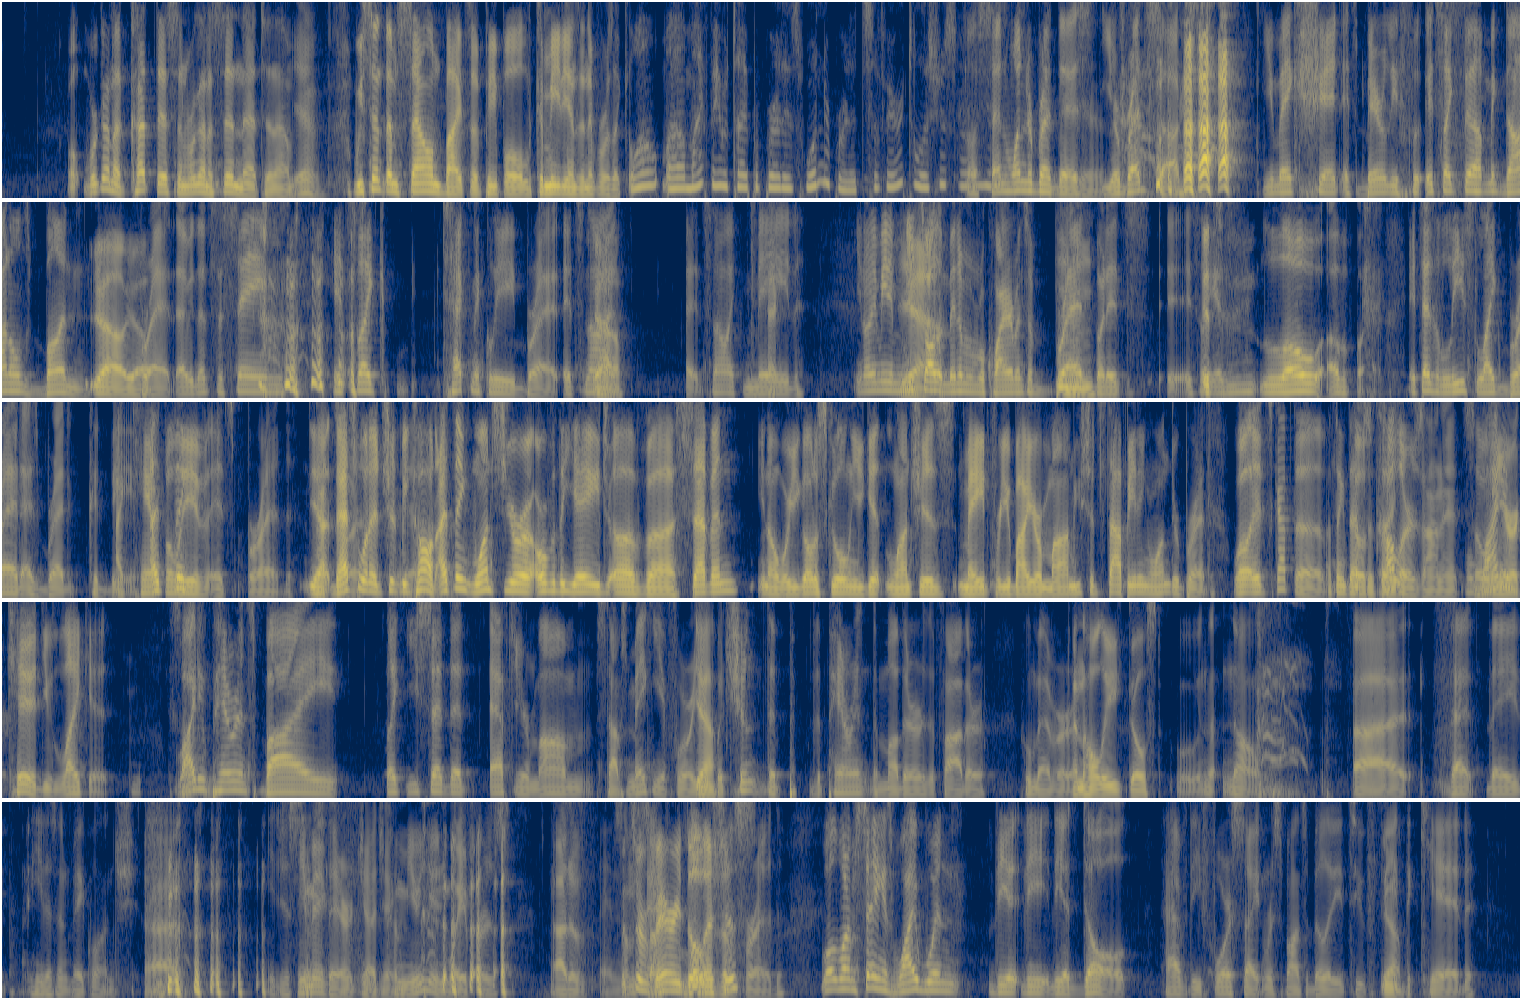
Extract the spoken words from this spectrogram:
Well, we're gonna cut this and we're gonna send that to them. Yeah. We sent them sound bites of people, comedians, and everyone was like, "Well, uh, my favorite type of bread is Wonder Bread. It's a very delicious." No, you send Wonder Bread this. Yeah. Your bread sucks. you make shit. It's barely food. It's like the McDonald's bun. Yeah, yeah. bread. I mean, that's the same. it's like technically bread. It's not. Yeah. It's not like made. You know what I mean? It meets Yeah. all the minimum requirements of bread, Mhm. but it's it's like It's- as low of. It's as least like bread as bread could be. I I can't think- believe it's bread. Yeah, that's what it should be yeah. called. I think once you're over the age of uh, seven, you know, where you go to school and you get lunches made for you by your mom, you should stop eating Wonder Bread. Well, it's got the I think that's those the thing. colors on it, Well, so when do- you're a kid, you like it. Why do parents buy? Like you said that after your mom stops making it for you, Yeah. but shouldn't the the parent, the mother, the father, whomever, And the Holy Ghost. w- n- no, uh, that they he doesn't make lunch. Uh, he just He sits makes there judging. communion wafers out of And- some Which are sort of very loaves of delicious. bread. Well, what I'm saying is, why wouldn't the the the adult have the foresight and responsibility to feed Yeah. the kid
